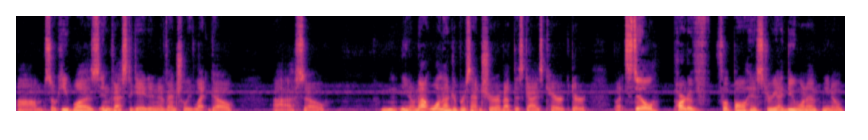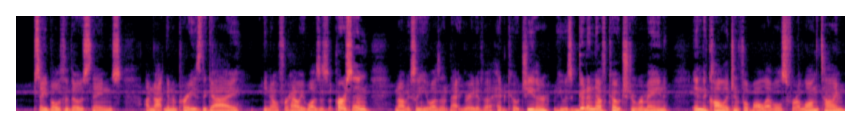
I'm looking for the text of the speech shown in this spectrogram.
Um, so he was investigated and eventually let go. Uh, so, you know, not 100% sure about this guy's character, but still part of football history. I do want to, you know, say both of those things. I'm not going to praise the guy, you know, for how he was as a person, and obviously he wasn't that great of a head coach either, but he was a good enough coach to remain in the college and football levels for a long time.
